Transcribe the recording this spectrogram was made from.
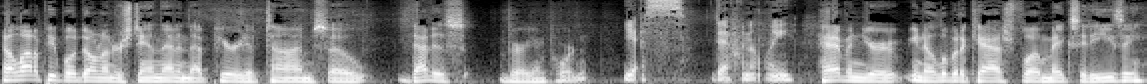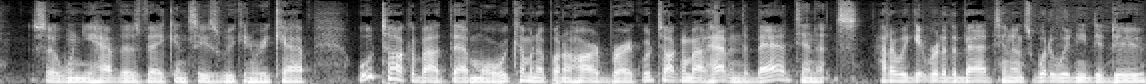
And a lot of people don't understand that in that period of time. So that is very important. Yes, definitely. Having your, you know, a little bit of cash flow makes it easy. So when you have those vacancies, we can recap. We'll talk about that more. We're coming up on a hard break. We're talking about having the bad tenants. How do we get rid of the bad tenants? What do we need to do?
